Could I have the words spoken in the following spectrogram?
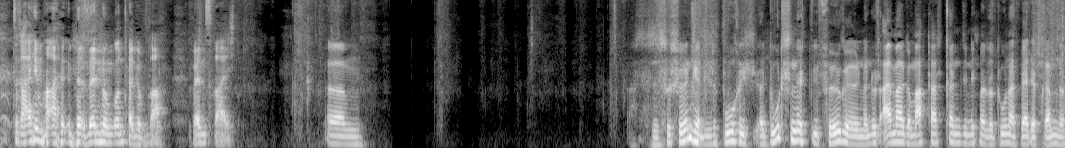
dreimal in der Sendung untergebracht, wenn es reicht. Ähm, das ist so schön hier, dieses Buch. Ich, äh, Duzen ist wie Vögeln. Wenn du es einmal gemacht hast, können sie nicht mehr so tun, als wärt ihr Fremde.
